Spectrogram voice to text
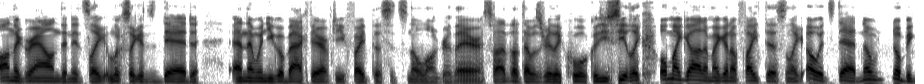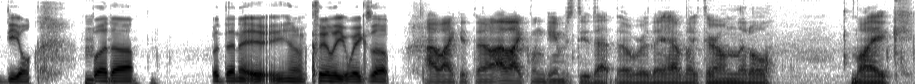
on the ground, and it's like it looks like it's dead. And then when you go back there after you fight this, it's no longer there. So I thought that was really cool because you see it like, oh my god, am I gonna fight this? And like, oh, it's dead. No no big deal. But uh, but then it you know clearly it wakes up. I like it though. I like when games do that though, where they have like their own little like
